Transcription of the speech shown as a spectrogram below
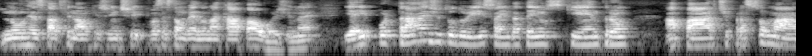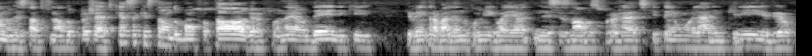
no resultado final que a gente, que vocês estão vendo na capa hoje, né? E aí, por trás de tudo isso, ainda tem os que entram à parte para somar no resultado final do projeto, que é essa questão do bom fotógrafo, né? O Dene, que, que vem trabalhando comigo aí nesses novos projetos, que tem um olhar incrível.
